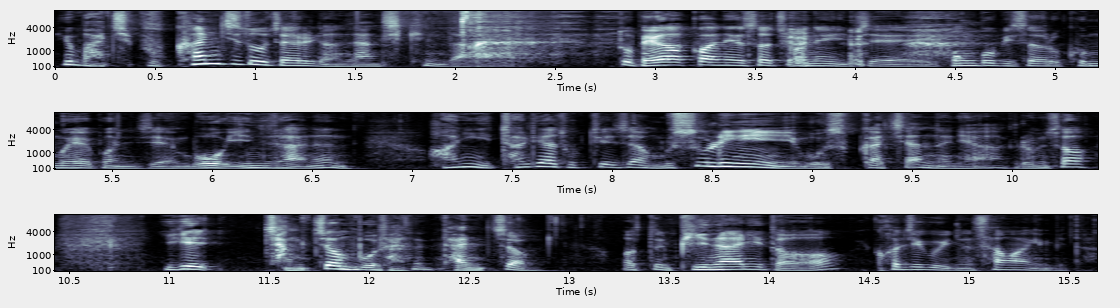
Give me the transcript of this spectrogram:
이거 마치 북한 지도자를 연상시킨다. 또 백악관에서 전에 이제 공보비서로 근무해본 이제 모 인사는 아니 이탈리아 독재자 무솔리니 모습 같지 않느냐 그러면서 이게 장점보다는 단점 어떤 비난이 더 커지고 있는 상황입니다.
